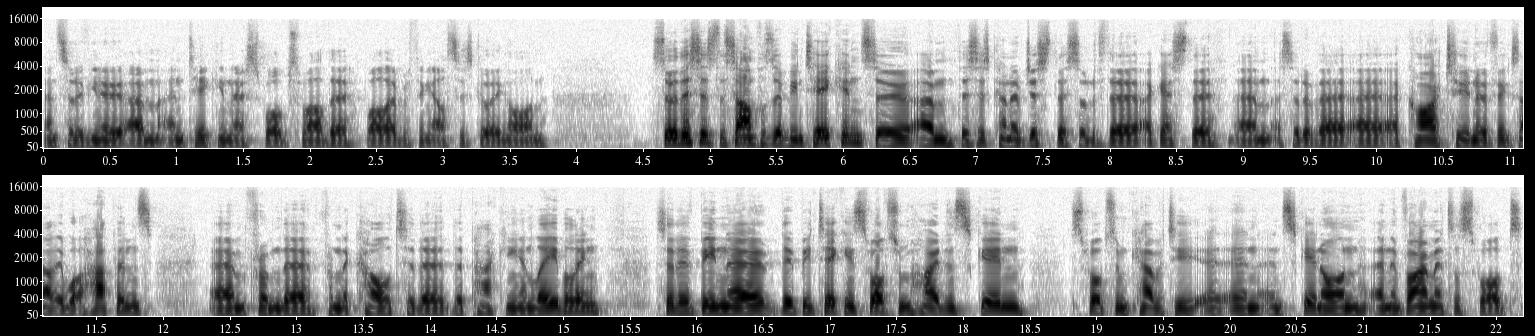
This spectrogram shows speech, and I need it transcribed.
and sort of, you know, um, and taking their swabs while, the, while everything else is going on. So this is the samples that have been taken. So um, this is kind of just the sort of the, I guess, the um, a sort of a, a, a cartoon of exactly what happens um, from, the, from the cull to the, the packing and labeling. So they've been, uh, they've been taking swabs from hide and skin, swabs from cavity uh, and, and skin on, and environmental swabs.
